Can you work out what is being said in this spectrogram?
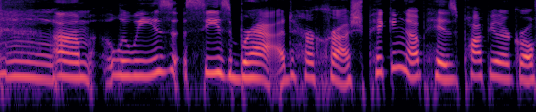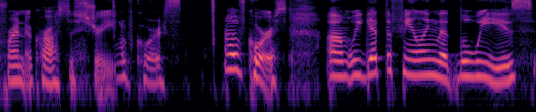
Um, Louise sees Brad, her crush, picking up his popular girlfriend across the street. Of course. Of course, um, we get the feeling that Louise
